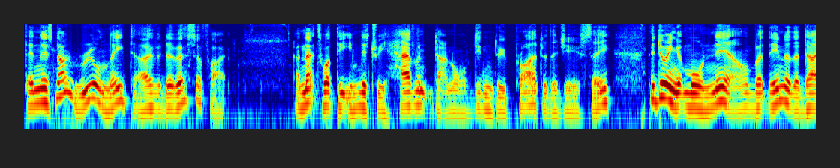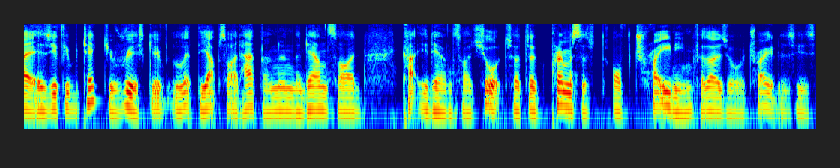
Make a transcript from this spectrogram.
then there's no real need to over diversify. And that's what the industry haven't done or didn't do prior to the GFC. They're doing it more now, but at the end of the day is if you protect your risk, let the upside happen and the downside, cut your downside short. So it's a premise of, of trading for those who are traders is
